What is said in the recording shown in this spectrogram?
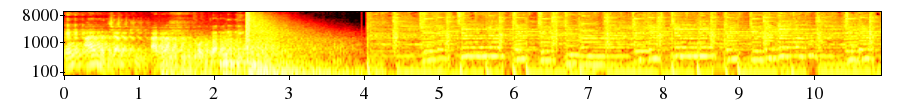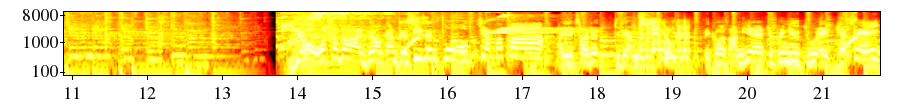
And I'm a junkie. I'm a hardcore drug addict. Yo, what's up guys? Welcome to season 4 of Jiak Pah Pah! Are you excited? Today I'm stoked because I'm here to bring you to a cafe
